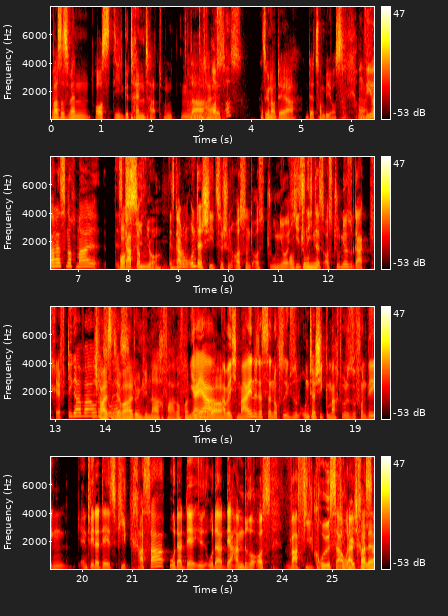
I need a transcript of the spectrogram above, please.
Was ist, wenn Oz die getrennt hat? Und Ja. da Also halt. Ost-Ost? Also genau, der, der Zombie-Oz. Und Ja. wie war das nochmal? Es Oz gab doch Senior. Es gab doch einen Unterschied zwischen Ost und Ost Junior. Ost Hieß Junior- nicht, dass Ost Junior sogar kräftiger war? Ich oder weiß nicht, er sowas? war halt irgendwie Nachfahre von Ja, dem. ja, aber aber ich meine, dass da noch so irgendwie so ein Unterschied gemacht wurde, so von wegen, entweder der ist viel krasser oder der, oder der andere Oss war viel größer oder Vielleicht, weil krasser.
